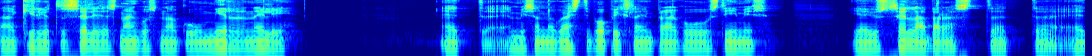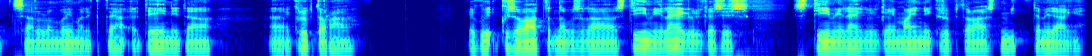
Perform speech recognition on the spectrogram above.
Äh, kirjutas sellisest mängust nagu Mir neli. et mis on nagu hästi popiks läinud praegu Steamis. Ja just sellepärast, et, et seal on võimalik teha, teenida äh, krüptoraha. ja kui, kui sa vaatad nagu seda Steam'i lehekülge, siis Steam'i lehekülg ei maini krüptorahast mitte midagi.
